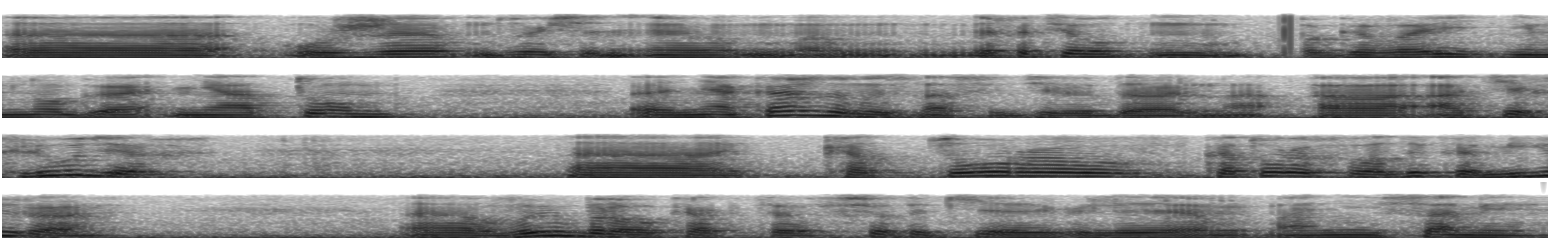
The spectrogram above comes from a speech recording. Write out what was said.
э, уже, то есть, э, я хотел поговорить немного не о том, э, не о каждом из нас индивидуально, а о тех людях, э, которых, которых владыка мира э, выбрал как-то все-таки, или они сами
